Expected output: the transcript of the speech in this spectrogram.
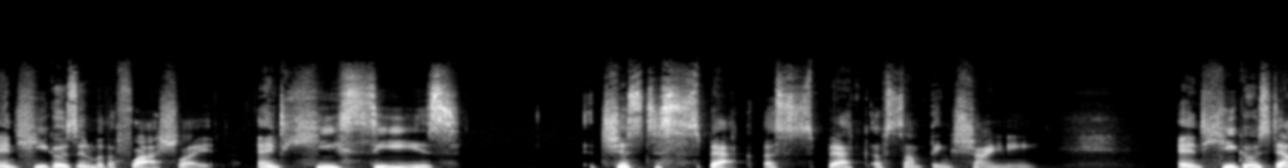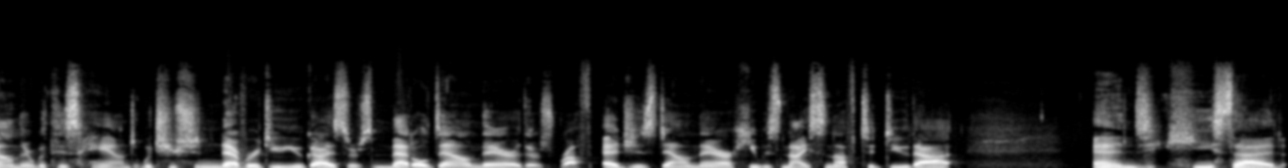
and he goes in with a flashlight and he sees just a speck, a speck of something shiny. And he goes down there with his hand, which you should never do, you guys. There's metal down there, there's rough edges down there. He was nice enough to do that. And he said,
